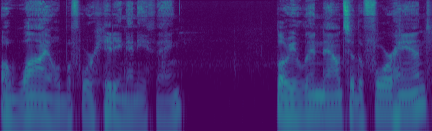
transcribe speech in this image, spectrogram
a while before hitting anything. Chloe Lynn now to the forehand.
